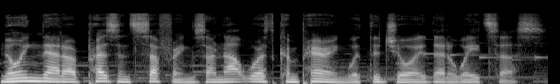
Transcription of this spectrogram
knowing that our present sufferings are not worth comparing with the joy that awaits us.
